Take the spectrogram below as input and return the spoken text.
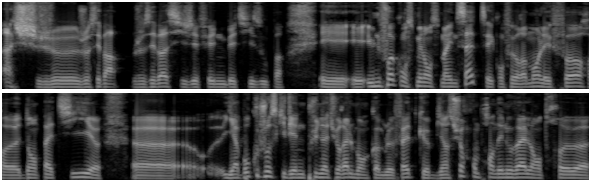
ah, je je sais pas, je sais pas si j'ai fait une bêtise ou pas. Et, une fois qu'on se met dans ce mindset et qu'on fait vraiment l'effort euh, d'empathie, euh, il y a beaucoup de choses qui viennent plus naturellement, comme le fait que bien sûr qu'on prend des nouvelles entre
